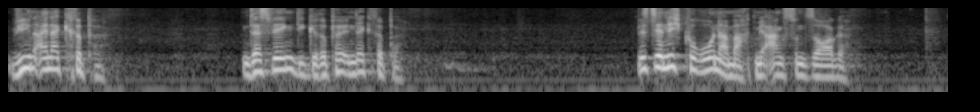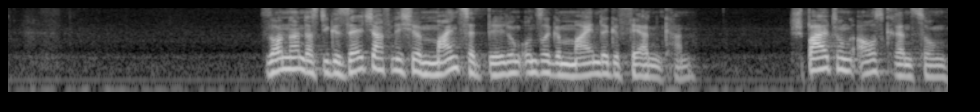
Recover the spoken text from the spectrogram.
wie in einer Krippe. Und deswegen die Grippe in der Krippe. Wisst ihr, nicht Corona macht mir Angst und Sorge, sondern dass die gesellschaftliche Mindsetbildung unsere Gemeinde gefährden kann. Spaltung, Ausgrenzung,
